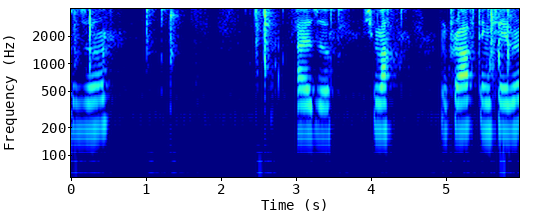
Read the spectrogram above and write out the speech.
So. Also, ich mache ein Crafting Table.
